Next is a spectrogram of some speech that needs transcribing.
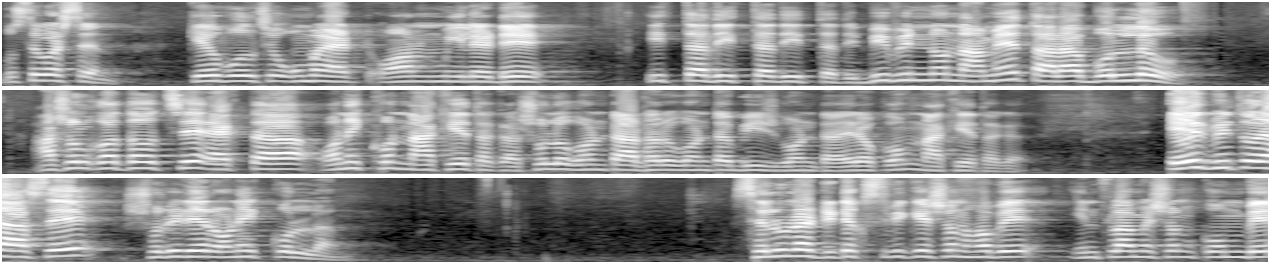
বুঝতে পারছেন? কেউ বলছে ওম্যাট ওয়ান মিল এ ডে ইত্যাদি ইত্যাদি ইত্যাদি। বিভিন্ন নামে তারা বললেও, আসল কথা হচ্ছে একটা অনেকক্ষণ না খেয়ে থাকা, ষোলো ঘণ্টা, আঠারো ঘণ্টা, বিশ ঘণ্টা, এরকম না খেয়ে থাকা। এর ভিতরে আছে শরীরের অনেক কল্যাণ। সেলুলার ডিটক্সিফিকেশন হবে ইনফ্লামেশন কমবে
